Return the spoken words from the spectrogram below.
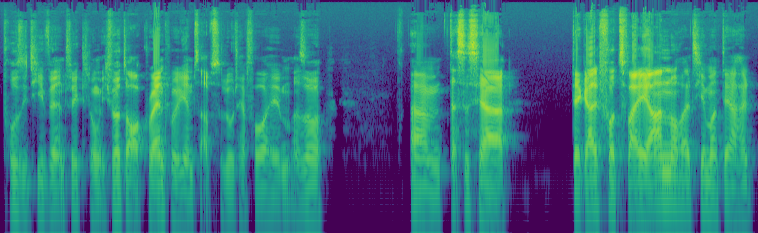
positive Entwicklung. Ich würde auch Grant Williams absolut hervorheben. Also ähm, das ist ja, der galt vor zwei Jahren noch als jemand, der halt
